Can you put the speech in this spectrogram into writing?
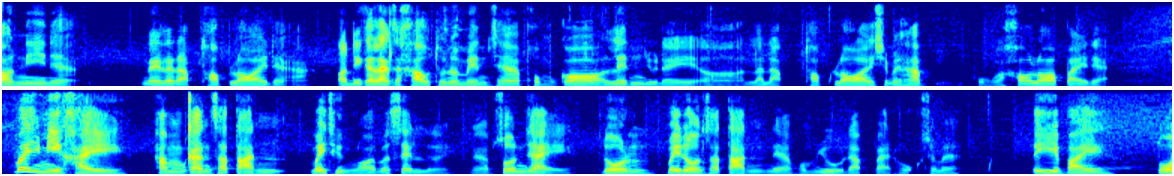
ตอนนี้เนี่ยในระดับท็อปร้อยเนี่ยอะตอนนี้กำลังจะเข้าทัวร์นาเมนต์ใช่ไหมผมก็เล่นอยู่ในระดับท็อปร้อยใช่ไหมครับผมก็เข้ารอบไปเนี่ย ไม่มีใครทำกันสตันไม่ถึง 100%เลยนะครับ ส่วนใหญ่โดนไม่โดนสตันเนี่ยผมอยู่ดับ 86 ใช่ไหมตีไปตัว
